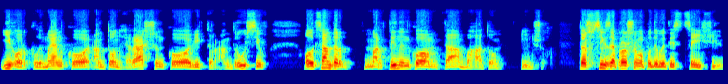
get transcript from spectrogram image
Ігор Клименко, Антон Геращенко, Віктор Андрусів, Олександр Мартиненко та багато інших. Тож всіх запрошуємо подивитись цей фільм.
